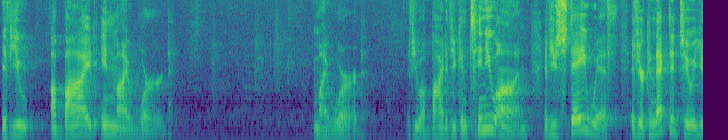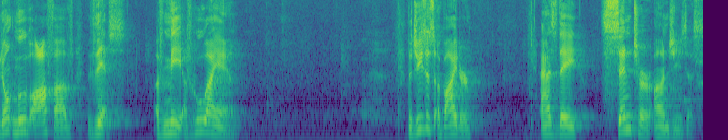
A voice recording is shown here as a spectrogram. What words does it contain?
if you abide in my word. My word. If you abide, if you continue on, if you stay with, if you're connected to, you don't move off of this, of me, of who I am the Jesus abider, as they center on Jesus,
